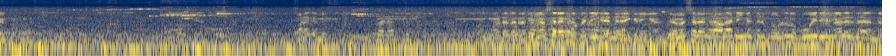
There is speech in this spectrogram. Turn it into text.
மைக் கொடுங்க வணக்கம் வணக்கம். உங்களோட வேற விமர்சனங்களை பற்றி நீங்கள் என்ன நினைக்கிறீங்க? விமர்சனங்களால் நீங்கள் திரும்ப ஒழுங்க போயிடுவீங்களா? இல்லை இந்த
